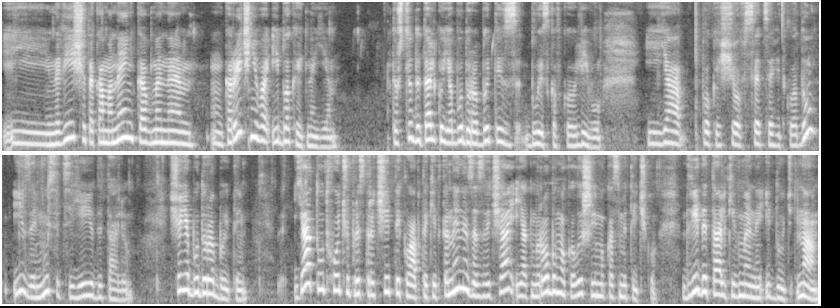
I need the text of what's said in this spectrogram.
і навіщо така маленька в мене коричнева і блакитна є. Тож цю детальку я буду робити з блискавкою ліву. І я поки що все це відкладу і займуся цією деталю. Що я буду робити? Я тут хочу пристрочити клаптики тканини, зазвичай, як ми робимо, коли шиємо косметичку. Дві детальки в мене йдуть на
